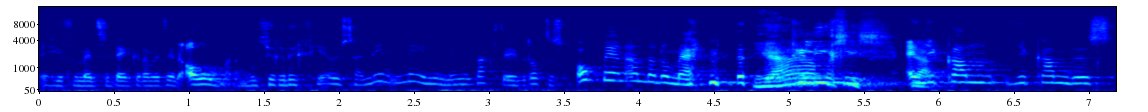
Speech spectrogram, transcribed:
heel veel mensen denken dan meteen, oh, maar dan moet je religieus zijn. Nee, nee, nee, nee, wacht even, dat is ook weer een ander domein. Ja, Religie. En je, kan, je kan dus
